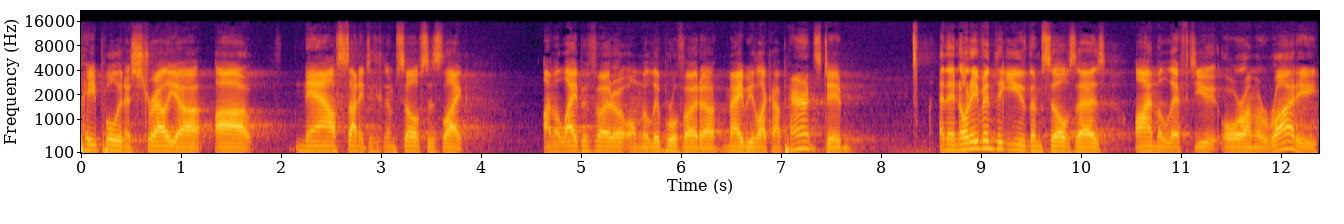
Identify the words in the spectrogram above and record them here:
people in Australia are now starting to think themselves as like, I'm a Labor voter or I'm a Liberal voter, maybe like our parents did and they're not even thinking of themselves as I'm a lefty or I'm a righty.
